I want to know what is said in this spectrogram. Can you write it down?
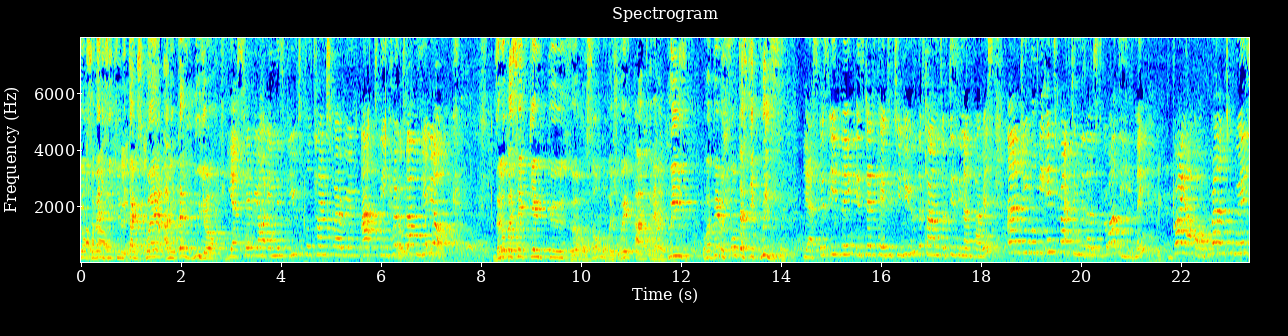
Dans ce magnifique Times Square à l'hôtel New York. Yes, here we are in this beautiful Times Square room at the Hotel New York. Nous allons passer quelques heures ensemble. On va jouer à travers un quiz qu'on va appeler le Fantastic Quiz. Yes, this evening is dedicated to you, the fans of Disneyland Paris, and you will be interacting with us throughout the evening via our grand quiz,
